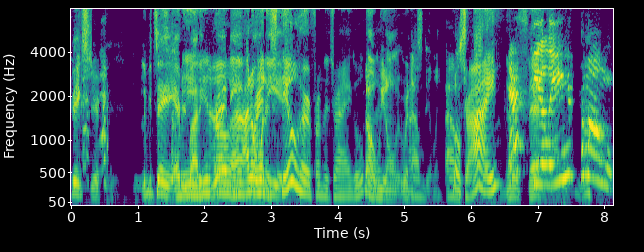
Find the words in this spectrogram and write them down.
fixture. Let me tell you, I mean, everybody. you know, Brandi- I, I don't want to steal her from the triangle. No, we don't. We're not I'm- stealing. I'm No, trying. no, That's stealing. Come on,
